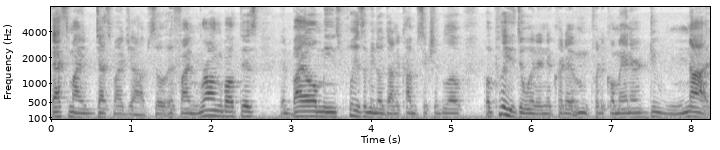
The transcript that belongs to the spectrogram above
That's my that's my job. So if I'm wrong about this, then by all means, please let me know down in the comment section below. But please do it in a criti- critical manner. Do not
